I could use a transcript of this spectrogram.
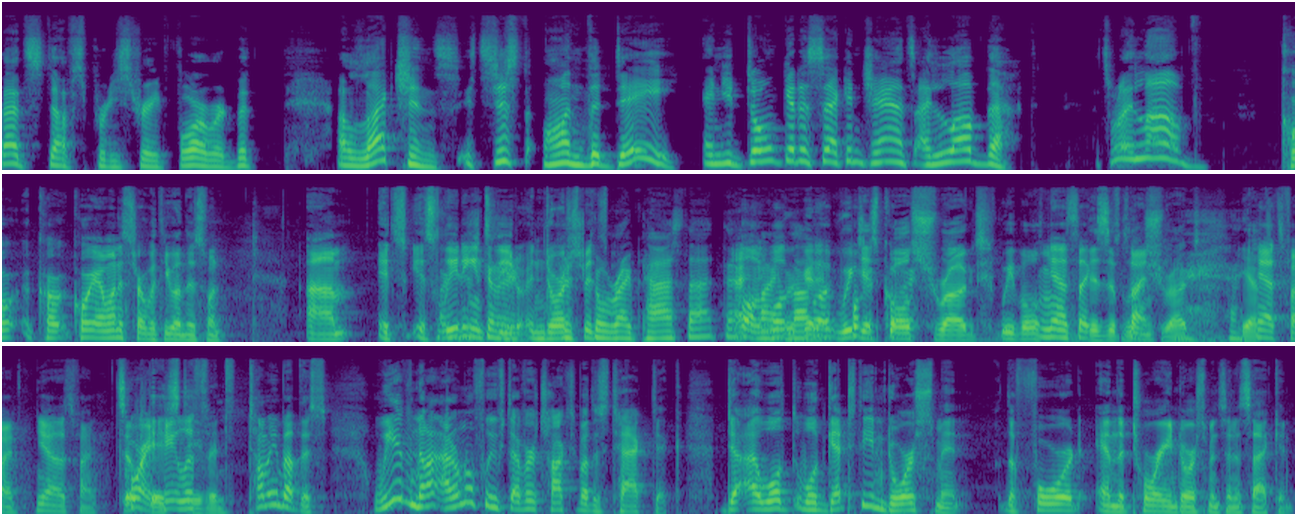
that stuff's pretty straightforward but elections it's just on the day and you don't get a second chance i love that that's what i love Cor- Cor- Corey, I want to start with you on this one. Um, it's it's leading into gonna the just endorsements. go right past that then? Well, well. We're well, gonna- we just both shrugged. We both Yeah, it's like- visibly fine. shrugged. Yeah, Yeah. that's fine. Yeah, that's fine. It's Corey, okay, hey, listen, Stephen. tell me about this. We have not. I don't know if we've ever talked about this tactic. We'll we'll get to the endorsement, the Ford and the Tory endorsements in a second.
